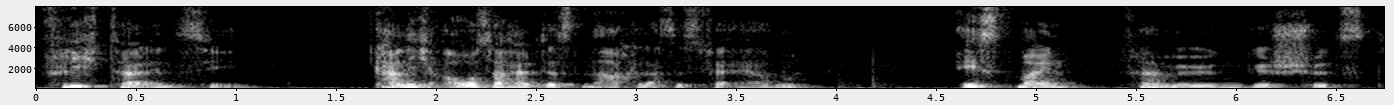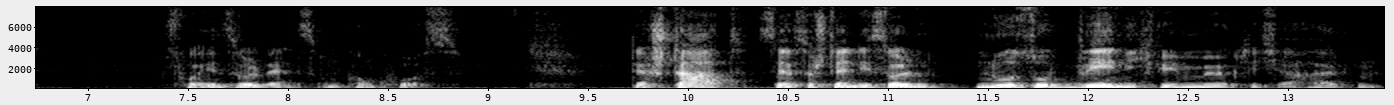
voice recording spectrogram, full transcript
Pflichtteil entziehen? Kann ich außerhalb des Nachlasses vererben? Ist mein Vermögen geschützt vor Insolvenz und Konkurs? Der Staat, selbstverständlich, soll nur so wenig wie möglich erhalten.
